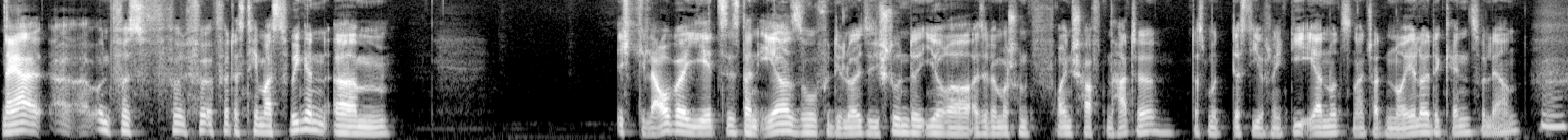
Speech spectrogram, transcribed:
Naja, äh, und fürs, für, für, für das Thema Swingen, ähm, ich glaube, jetzt ist dann eher so für die Leute die Stunde ihrer, also wenn man schon Freundschaften hatte, dass man, dass die wahrscheinlich die eher nutzen, anstatt neue Leute kennenzulernen. Hm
